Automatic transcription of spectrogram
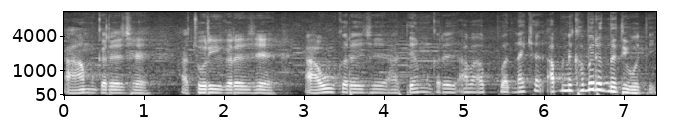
આમ કરે છે, આ ચોરી કરે છે આવું કરે છે, આ તેમ કરે છે, આવા અપવાદ નાખ્યા આપણને ખબર જ નથી હોતી.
